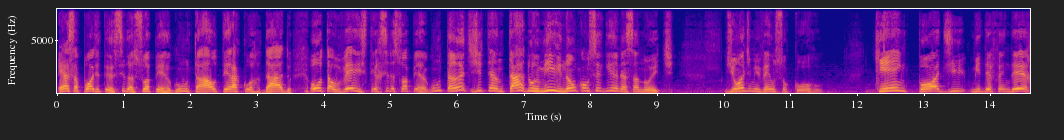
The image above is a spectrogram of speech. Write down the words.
Essa pode ter sido a sua pergunta ao ter acordado, ou talvez ter sido a sua pergunta antes de tentar dormir e não conseguir nessa noite. De onde me vem o socorro? Quem pode me defender?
